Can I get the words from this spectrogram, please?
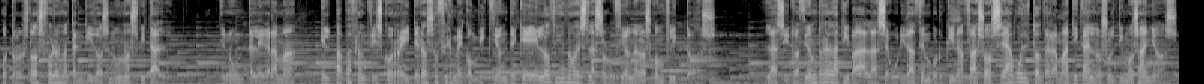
Otros dos fueron atendidos en un hospital. En un telegrama, el Papa Francisco reiteró su firme convicción de que el odio no es la solución a los conflictos. La situación relativa a la seguridad en Burkina Faso se ha vuelto dramática en los últimos años.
